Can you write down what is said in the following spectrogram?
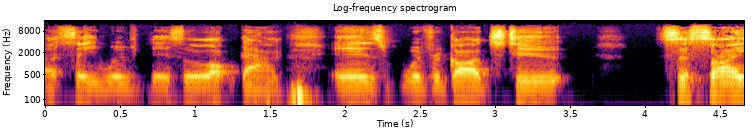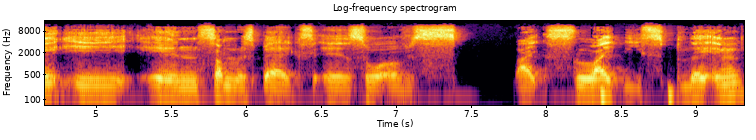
i say with this lockdown is with regards to society in some respects is sort of like slightly splitting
